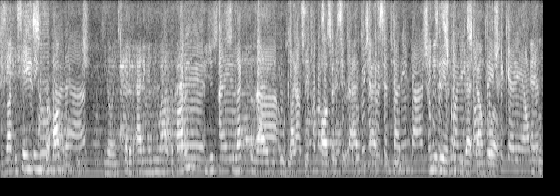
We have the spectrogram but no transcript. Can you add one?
It's like the same Isso thing for. you know, instead of adding a new one at the bottom, you just select the lag that you would like to augment or add capacity to, and you'll be able to do that down below, and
